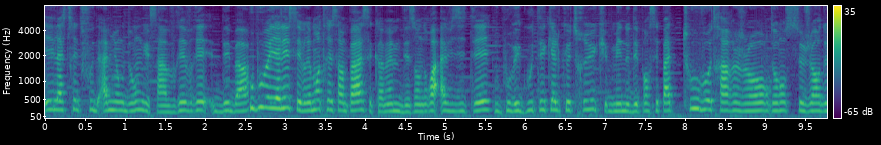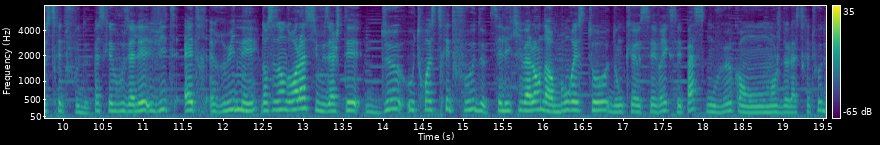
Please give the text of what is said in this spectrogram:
et la street food à Myeongdong, c'est un vrai vrai débat. Vous pouvez y aller, c'est vraiment très sympa, c'est quand même des endroits à visiter. Vous pouvez goûter quelques trucs, mais ne dépensez pas tout votre argent dans ce genre de street food parce que vous allez vite être ruiné. Dans ces endroits-là, si vous achetez deux ou trois street food, c'est l'équivalent d'un bon resto, donc euh, c'est vrai que c'est pas ce qu'on veut quand on mange de la street food.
